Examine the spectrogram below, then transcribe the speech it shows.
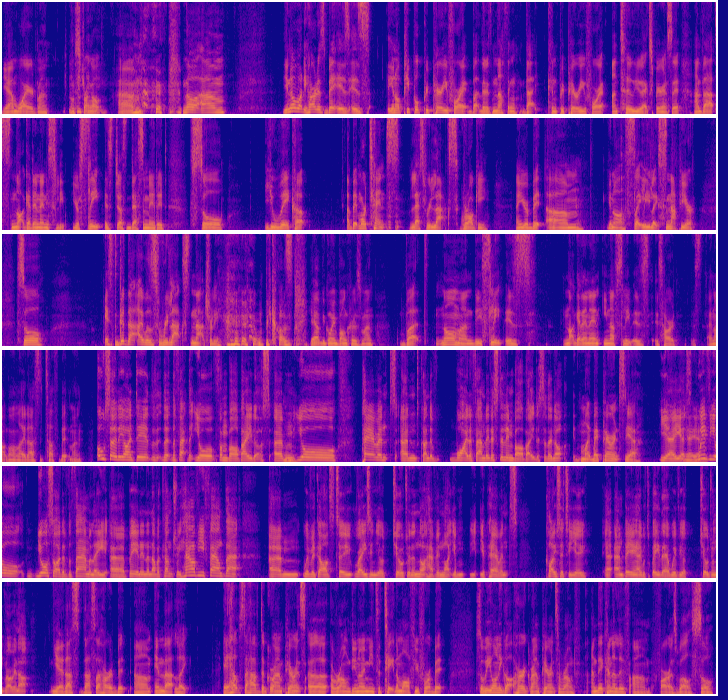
Yeah, I'm wired, man. I'm strung out. Um, no, um, you know what the hardest bit is? Is you know people prepare you for it, but there's nothing that can prepare you for it until you experience it, and that's not getting any sleep. Your sleep is just decimated, so you wake up a bit more tense, less relaxed, groggy, and you're a bit, um, you know, slightly like snappier. So it's good that I was relaxed naturally because yeah, I'd be going bonkers, man. But no, man, the sleep is not getting in enough sleep is is hard. It's, I'm not gonna lie, that's the tough bit, man. also the idea that the, the fact that you're from Barbados, um, your parents and kind of wider family, they're still in Barbados, are they not? My my parents, yeah, Yeah, yes. Yeah, yeah. With your your side of the family uh, being in another country, how have you found that um, with regards to raising your children and not having like your your parents closer to you and being able to be there with your children growing up? yeah. That's that's a hard bit. Um, in that like. It helps to have the grandparents uh, around, you know what I mean, to take them off you for a bit. So we only got her grandparents around, and they kind of live um, far as well. So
